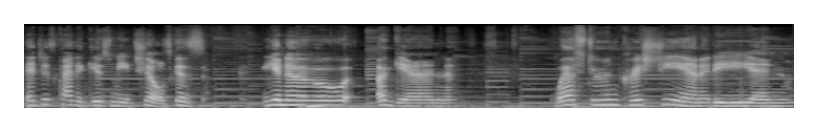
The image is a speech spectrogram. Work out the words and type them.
That just kind of gives me chills because, you know, again, Western Christianity and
